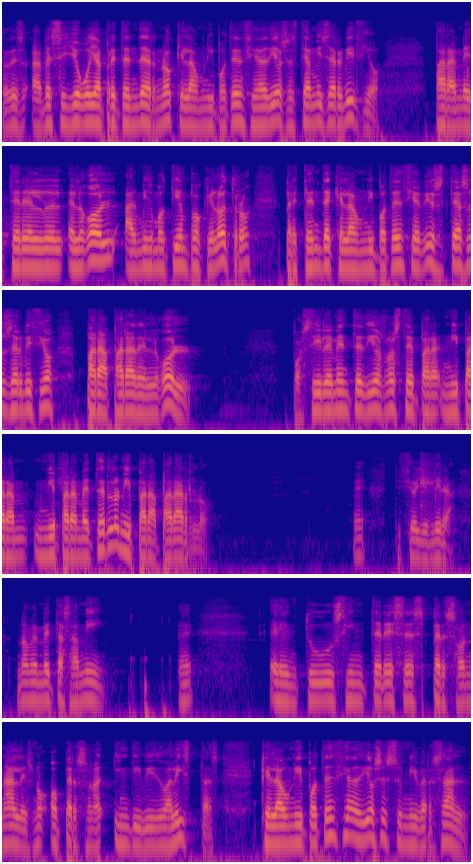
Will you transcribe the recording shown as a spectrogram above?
Entonces, a ver si yo voy a pretender ¿no? que la omnipotencia de Dios esté a mi servicio para meter el, gol al mismo tiempo que el otro, pretende que la omnipotencia de Dios esté a su servicio para parar el gol. Posiblemente Dios no esté ni, para, ni para meterlo ni para pararlo. ¿Eh? Dice, oye, mira, no me metas a mí ¿eh? en tus intereses personales ¿no? o personal, individualistas, que la omnipotencia de Dios es universal.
